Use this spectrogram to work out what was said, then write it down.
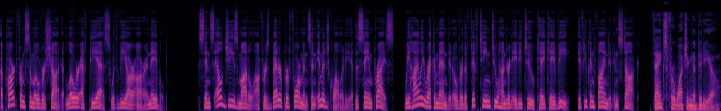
apart from some overshot at lower FPS with VRR enabled. Since LG's model offers better performance and image quality at the same price, we highly recommend it over the 15282 KKV, if you can find it in stock. Thanks for watching the video.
